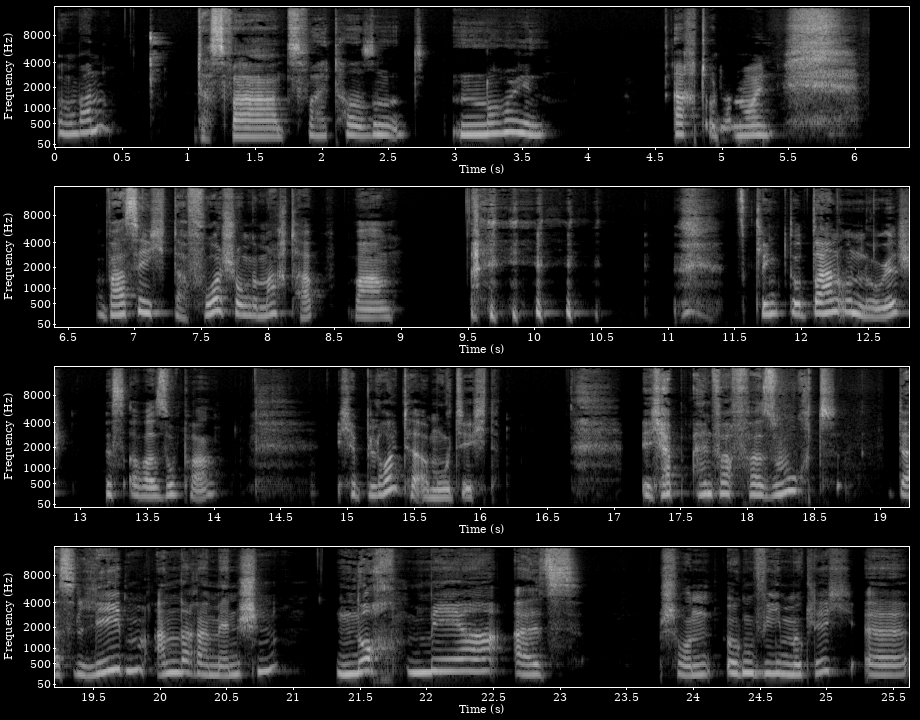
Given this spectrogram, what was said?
irgendwann. Das war 2009, acht oder neun. Was ich davor schon gemacht habe, war Es klingt total unlogisch, ist aber super. Ich habe Leute ermutigt. Ich habe einfach versucht, das Leben anderer Menschen noch mehr als schon irgendwie möglich äh,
